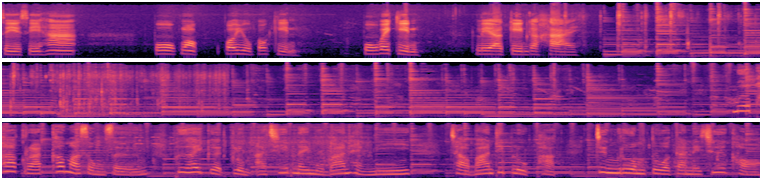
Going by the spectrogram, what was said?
สี่สี่ห้าปลูกหมอกพออยู่พอกิน ปลูกไว้กินเลียกินกระขายาครัฐเข้ามาส่งเสริม เพื่อให้เกิดกลุ่มอาชีพในหมู่บ้านแห่งนี้ ชาวบ้านที่ปลูกผักจึงรวมตัวกันในชื่อของ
